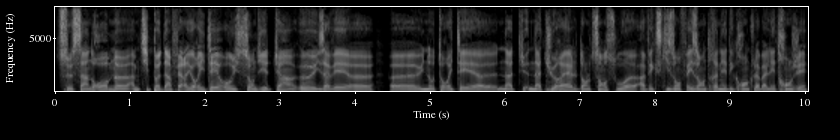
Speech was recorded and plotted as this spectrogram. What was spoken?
ce syndrome euh, un petit peu d'infériorité où ils se sont dit, tiens, eux, ils avaient euh, euh, une autorité euh, natu- naturelle dans le sens où, avec ce qu'ils ont fait, ils ont entraîné des grands clubs à l'étranger.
